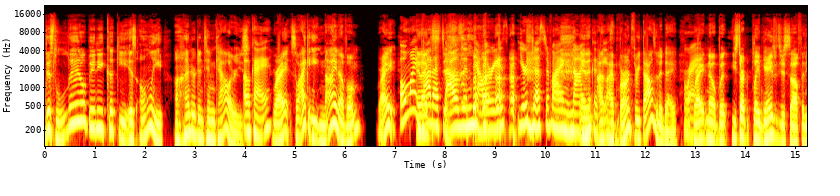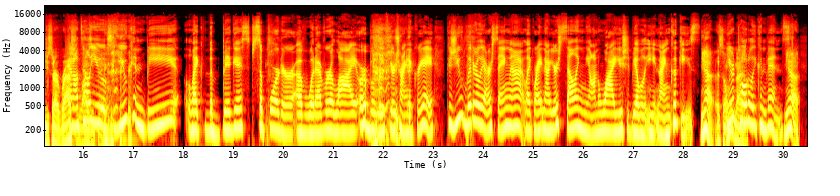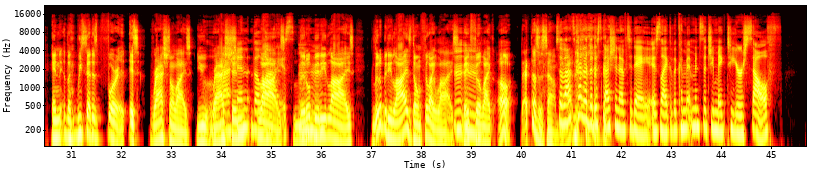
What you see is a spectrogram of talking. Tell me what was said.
This little bitty cookie is only 110 calories, Okay. right? So I can eat nine of them, right? Oh my And god, can a thousand calories. You're justifying nine and cookies. I, I burned 3,000 a day, right. right. No, but you start to play games with yourself and you start rationalizing. And I'll tell you, you can be like the biggest supporter of whatever lie or belief you're trying to create. Cause you literally are saying that. Like right now, you're selling me on why you should be able to eat nine cookies. yeah, it's only You're nine. totally convinced. Yeah. And like we said this before, it's rationalize. You ration, Ration the lies, lies. little Mhm. bitty lies. Little bitty lies don't feel like lies. They Mm-mm. feel like, oh, that doesn't sound So bad. that's kind of the discussion of today is like the commitments that you make to yourself.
